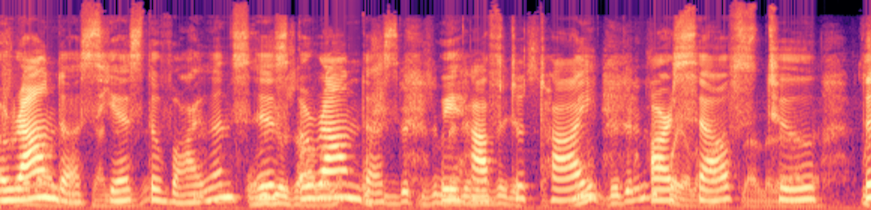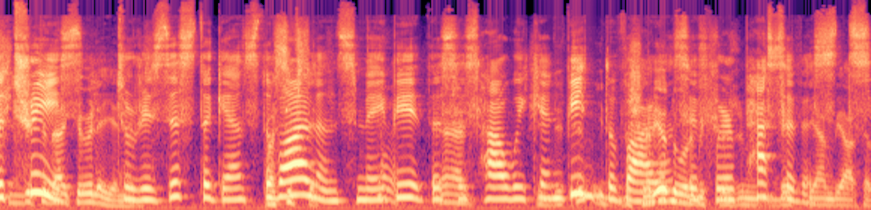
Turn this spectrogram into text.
around us. Yes, the violence is around us. We have to tie ourselves to the trees to resist against the violence. Maybe this is how we can beat the violence if we're pacifists.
